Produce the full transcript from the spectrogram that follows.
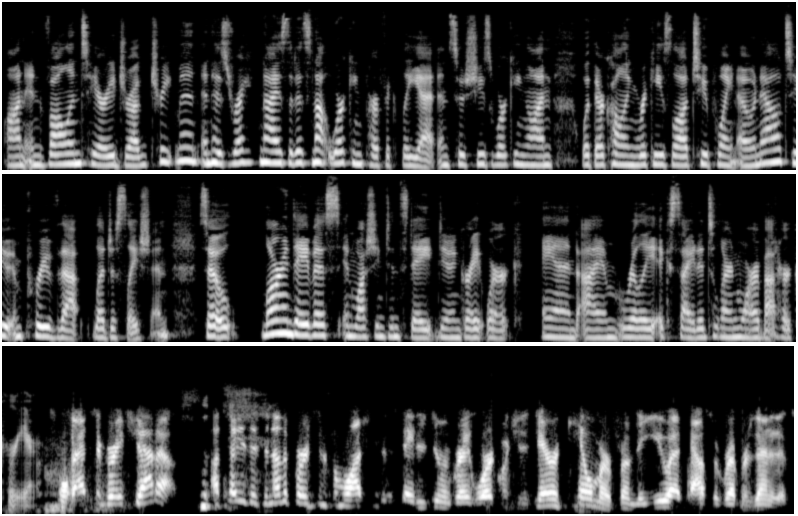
on involuntary drug treatment and has recognized that it's not working perfectly yet. And so she's working on what they're calling Ricky's Law 2.0 now to improve that legislation. So Lauren Davis in Washington State doing great work and I am really excited to learn more about her career. Well, that's a great shout out. I'll tell you, there's another person from Washington State who's doing great work, which is Derek Kilmer from the U.S. House of Representatives,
